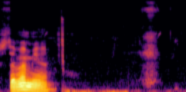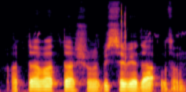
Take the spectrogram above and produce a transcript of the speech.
İstemem ya. Hatta hatta şunu bir seviye daha atlatalım.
